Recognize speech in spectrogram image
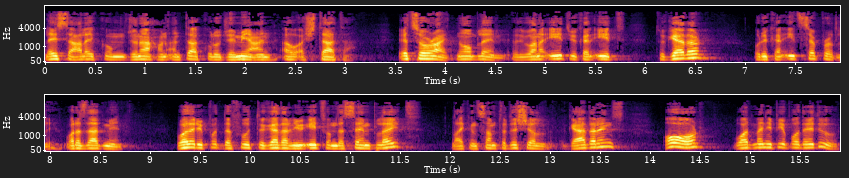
ليس عليكم جناح أن تأكلوا جميعا أو أشتاتا. It's all right, no blame. If you want to eat, you can eat together or you can eat separately. What does that mean? Whether you put the food together and you eat from the same plate, like in some traditional gatherings, or what many people they do.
